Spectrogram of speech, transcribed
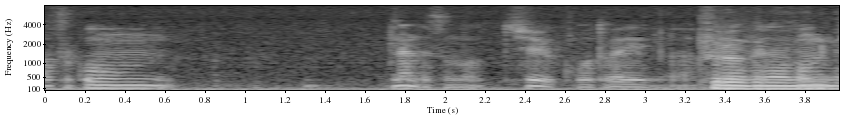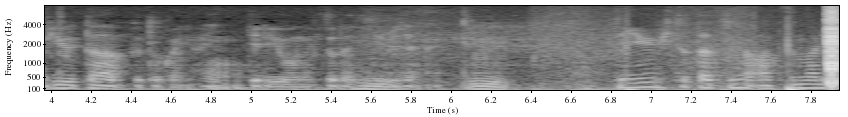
あパソコンなんだその中高とかでプログラミングコンピューター部とかに入ってるような人たちいるじゃない、うん。っていう人たちの集まり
